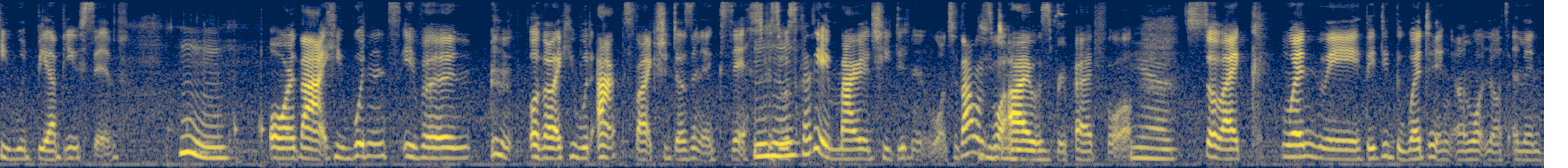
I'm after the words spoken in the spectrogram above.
he would be abusive Hmm. or that he wouldn't even, or that like he would act like she doesn't exist because it was clearly a marriage he didn't want. So that was He what didn't I was prepared for. Yeah. So like when they they did the wedding and whatnot, and then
